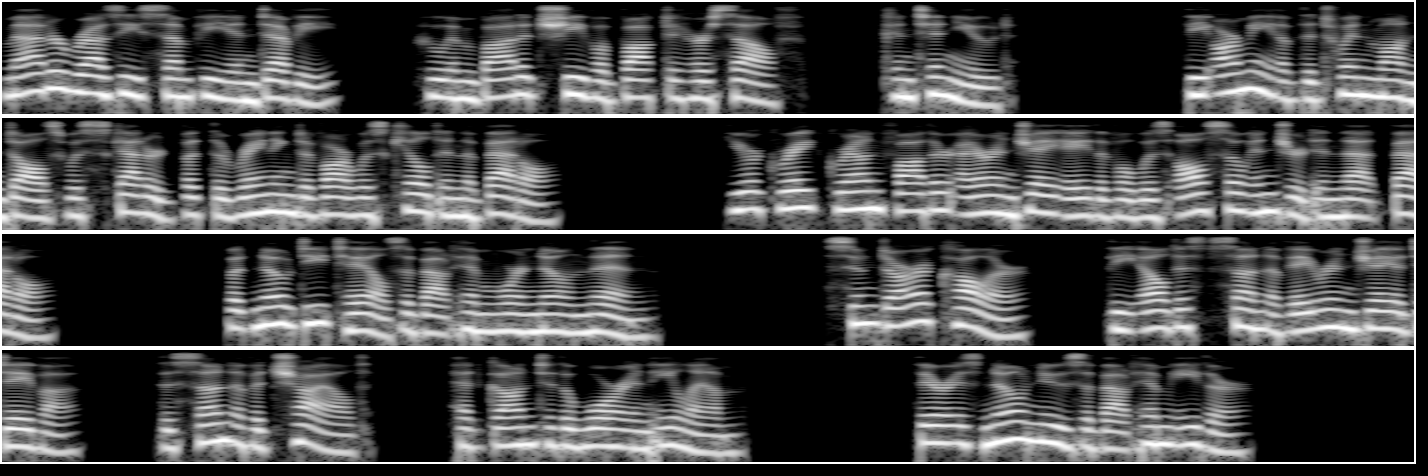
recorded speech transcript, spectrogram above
Madarazi Sempian Devi, who embodied Shiva Bhakti herself, continued. The army of the twin Mandals was scattered but the reigning Devar was killed in the battle. Your great-grandfather Aranjayadeva was also injured in that battle. But no details about him were known then. Sundara Kalar, the eldest son of Aranjayadeva, the son of a child, had gone to the war in Elam. There is no news about him either.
